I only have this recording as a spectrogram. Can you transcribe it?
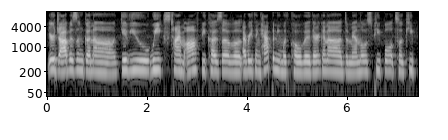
your job isn't gonna give you weeks time off because of uh, everything happening with COVID. They're gonna demand those people to keep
